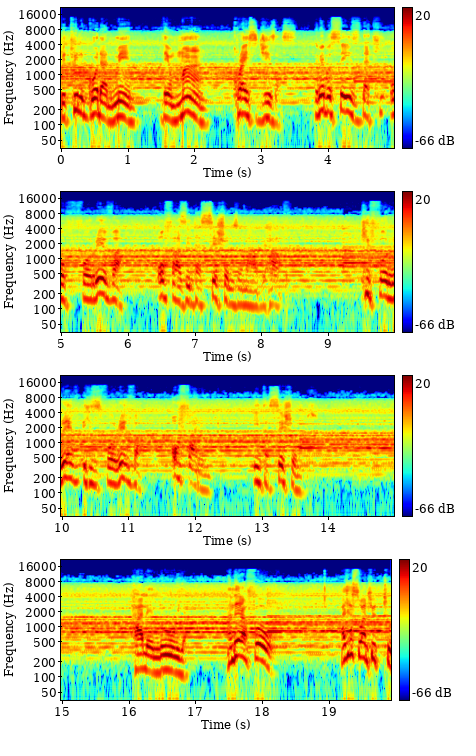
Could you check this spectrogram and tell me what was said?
between God and men, the man Christ Jesus. The Bible says that he forever offers intercessions on our behalf. He forever is forever offering intercessions. Hallelujah. And therefore, I just want you to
